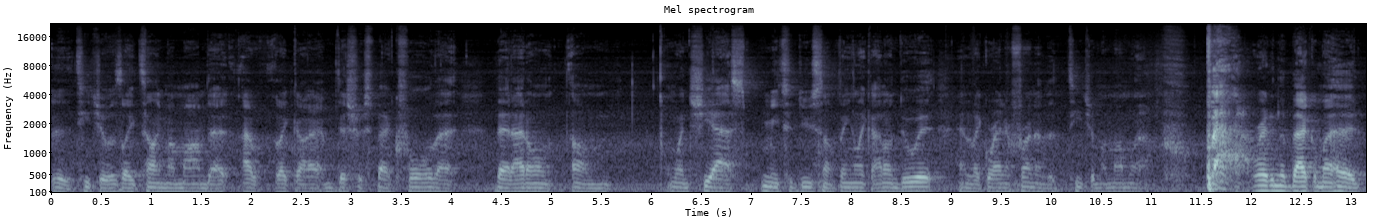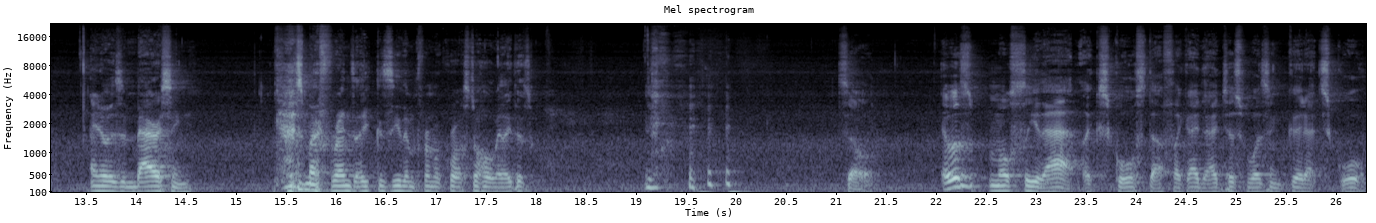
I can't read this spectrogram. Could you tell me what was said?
the teacher was like telling my mom that I like I'm disrespectful that that I don't um when she asked me to do something like I don't do it. And like right in front of the teacher my mom went bah, right in the back of my head. And it was embarrassing because my friends I could see them from across the hallway like this. So it was mostly that like school stuff. Like I, I just wasn't good at school.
